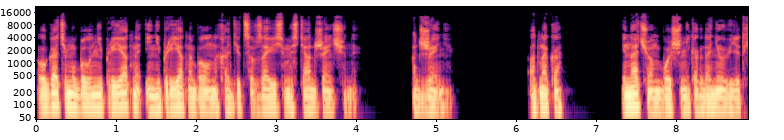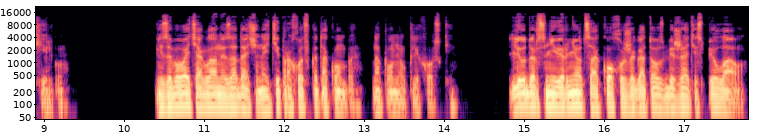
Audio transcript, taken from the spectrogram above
Лгать ему было неприятно, и неприятно было находиться в зависимости от женщины, от Жени. Однако, иначе он больше никогда не увидит Хельгу. «Не забывайте о главной задаче — найти проход в катакомбы», — напомнил Клиховский. «Людерс не вернется, а Кох уже готов сбежать из Пилау.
